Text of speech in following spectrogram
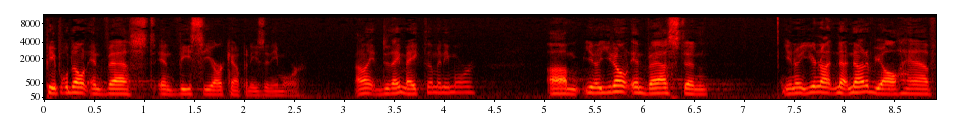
People don't invest in VCR companies anymore. do they make them anymore? Um, you know, you don't invest in, you know, you're not, none of y'all have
